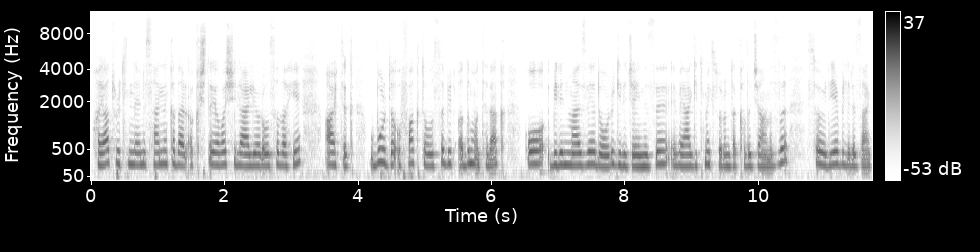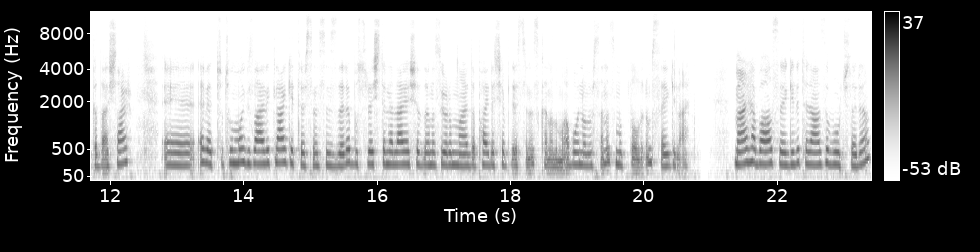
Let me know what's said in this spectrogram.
hayat rutinleriniz her ne kadar akışta yavaş ilerliyor olsa dahi artık burada ufak da olsa bir adım atarak o bilinmezliğe doğru gideceğinizi veya gitmek zorunda kalacağınızı söyleyebiliriz arkadaşlar. Ee, evet tutulma güzellikler getirsin sizlere. Bu süreçte neler yaşadığınız yorumlarda paylaşabilirsiniz. Kanalıma abone olursanız mutlu olurum. Sevgiler. Merhaba sevgili terazi burçları.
